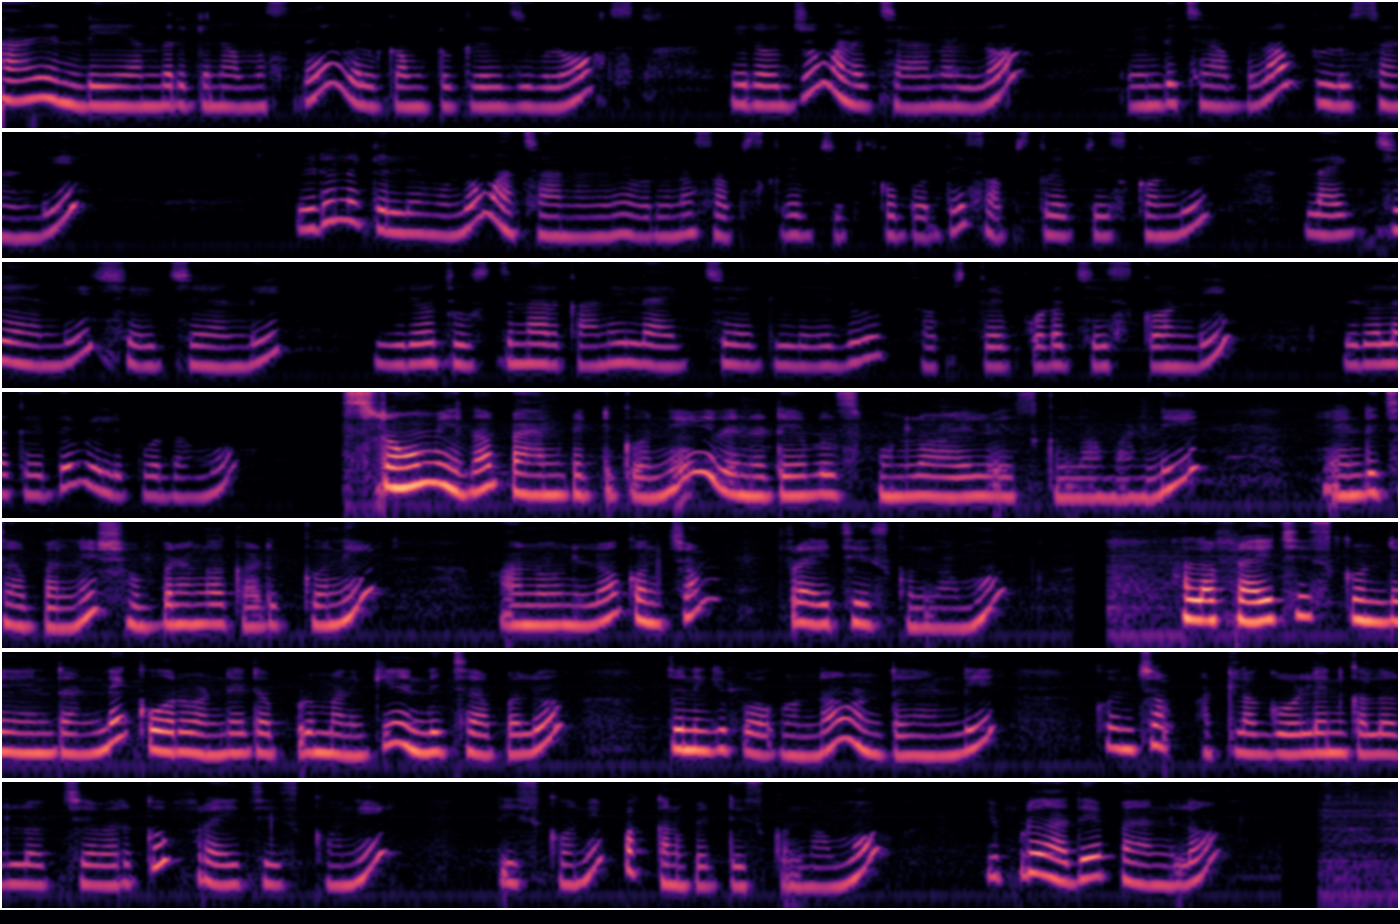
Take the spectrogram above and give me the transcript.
Hi అండి అందరికీ నమస్తే. వెల్కమ్ టు క్రేజీ బ్లాగ్స్ ఈరోజు మన ఛానల్లో ఎండి చేపల పులుసు అండి. వీడియోలోకి వెళ్ళే ముందు మా ఛానల్ని ఎవరైనా సబ్స్క్రైబ్ చేసుకోకపోతే సబ్స్క్రైబ్ చేసుకోండి. లైక్ చేయండి షేర్ చేయండి. వీడియో చూస్తున్నారు కానీ లైక్ చేయట్లేదు సబ్స్క్రైబ్ కూడా చేసుకోండి. వీడియోలకైతే వెళ్ళిపోదాము. స్టవ్ మీద ప్యాన్ పెట్టుకొని రెండు టేబుల్ స్పూన్లు ఆయిల్ వేసుకుందామండి. ఎండి చేపల్ని శుభ్రంగా కడుక్కొని ఆ నూనెలో కొంచెం ఫ్రై చేసుకుందాము. అలా ఫ్రై చేసుకుంటే ఏంటంటే కూర వండేటప్పుడు మనకి ఎండి చేపలు తునిగిపోకుండా ఉంటాయండి. కొంచెం అట్లా గోల్డెన్ కలర్లో వచ్చే వరకు ఫ్రై చేసుకొని తీసుకొని పక్కన పెట్టేసుకుందాము. ఇప్పుడు అదే ప్యాన్లో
